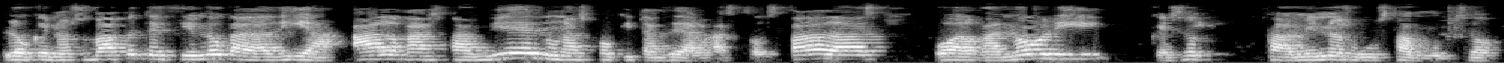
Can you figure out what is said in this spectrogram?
lo que nos va apeteciendo cada día. Algas también, unas poquitas de algas tostadas o alga nori, que eso también nos gusta mucho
